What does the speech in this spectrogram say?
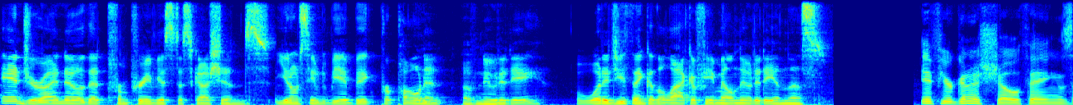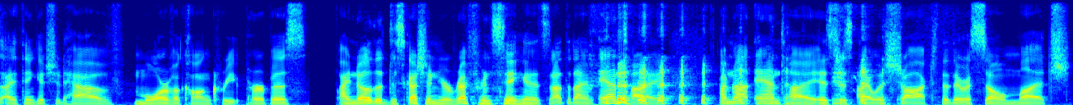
Andrew, I know that from previous discussions, you don't seem to be a big proponent of nudity. What did you think of the lack of female nudity in this? If you're going to show things, I think it should have more of a concrete purpose. I know the discussion you're referencing, and it's not that I'm anti. I'm not anti. It's just I was shocked that there was so much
